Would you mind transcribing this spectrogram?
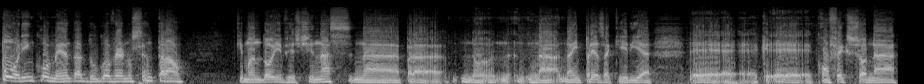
por encomenda do governo central que mandou investir na, na, pra, no, na, na, empresa que iria é, é, confeccionar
